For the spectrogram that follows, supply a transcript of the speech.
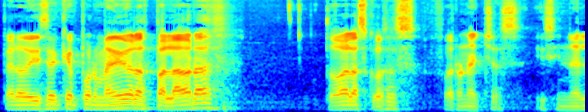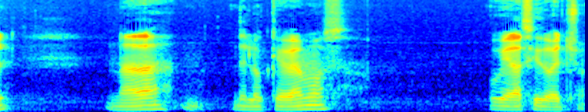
Pero dice que por medio de las palabras todas las cosas fueron hechas y sin Él nada de lo que vemos hubiera sido hecho.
